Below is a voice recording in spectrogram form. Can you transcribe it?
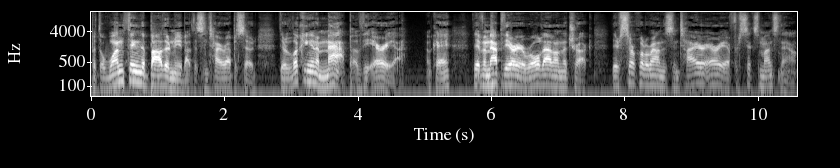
but the one thing that bothered me about this entire episode, they're looking at a map of the area. Okay, they have a map of the area rolled out on the truck. They've circled around this entire area for six months now.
